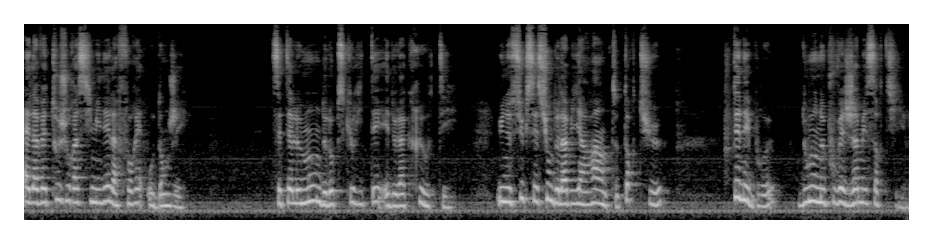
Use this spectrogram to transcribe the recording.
elle avait toujours assimilé la forêt au danger. C'était le monde de l'obscurité et de la cruauté, une succession de labyrinthes tortueux, ténébreux, d'où l'on ne pouvait jamais sortir.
